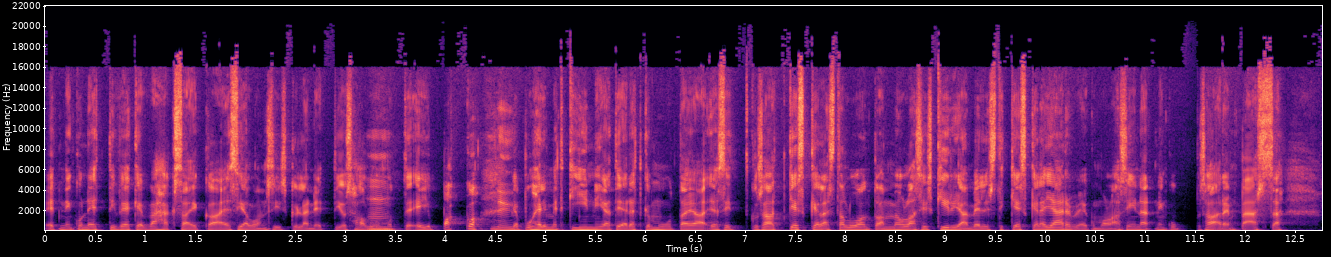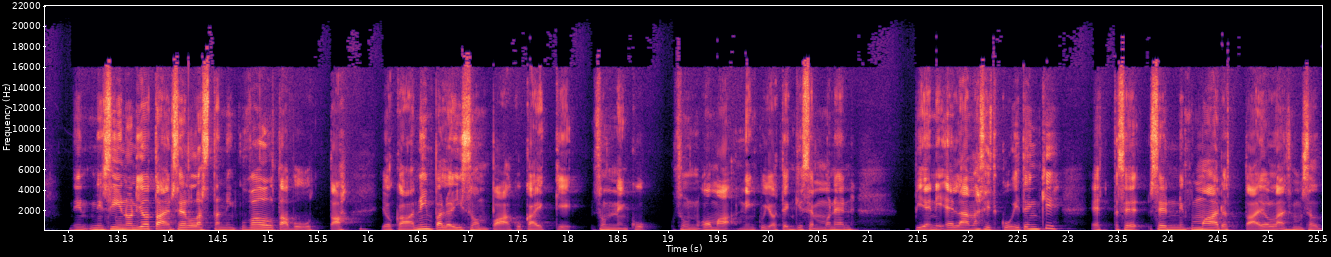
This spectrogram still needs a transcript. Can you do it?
että niin kuin netti veke vähäksi aikaa ja siellä on siis kyllä netti, jos haluaa, mm. mutta ei ole pakko. Niin. Ja puhelimet kiinni ja tiedätkö muuta. Ja, ja sitten kun sä oot keskellä sitä luontoa, me ollaan siis kirjaimellisesti keskellä järveä, kun me ollaan siinä niin kuin saaren päässä. Niin, niin siinä on jotain sellaista niin kuin valtavuutta, joka on niin paljon isompaa kuin kaikki sun, niin kuin, sun oma niin kuin jotenkin semmoinen pieni elämä sitten kuitenkin, että se sen niin kuin maadottaa jollain semmoisella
